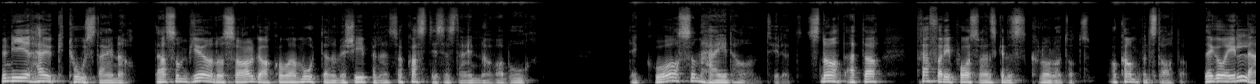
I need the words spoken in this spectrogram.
Hun gir Hauk to steiner. Dersom Bjørn og Salgar kommer mot dere med skipene, så kast disse steinene over bord. Det går som Heid har antydet. Snart etter treffer de på svenskenes Knollottot, og kampen starter. Det går ille,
